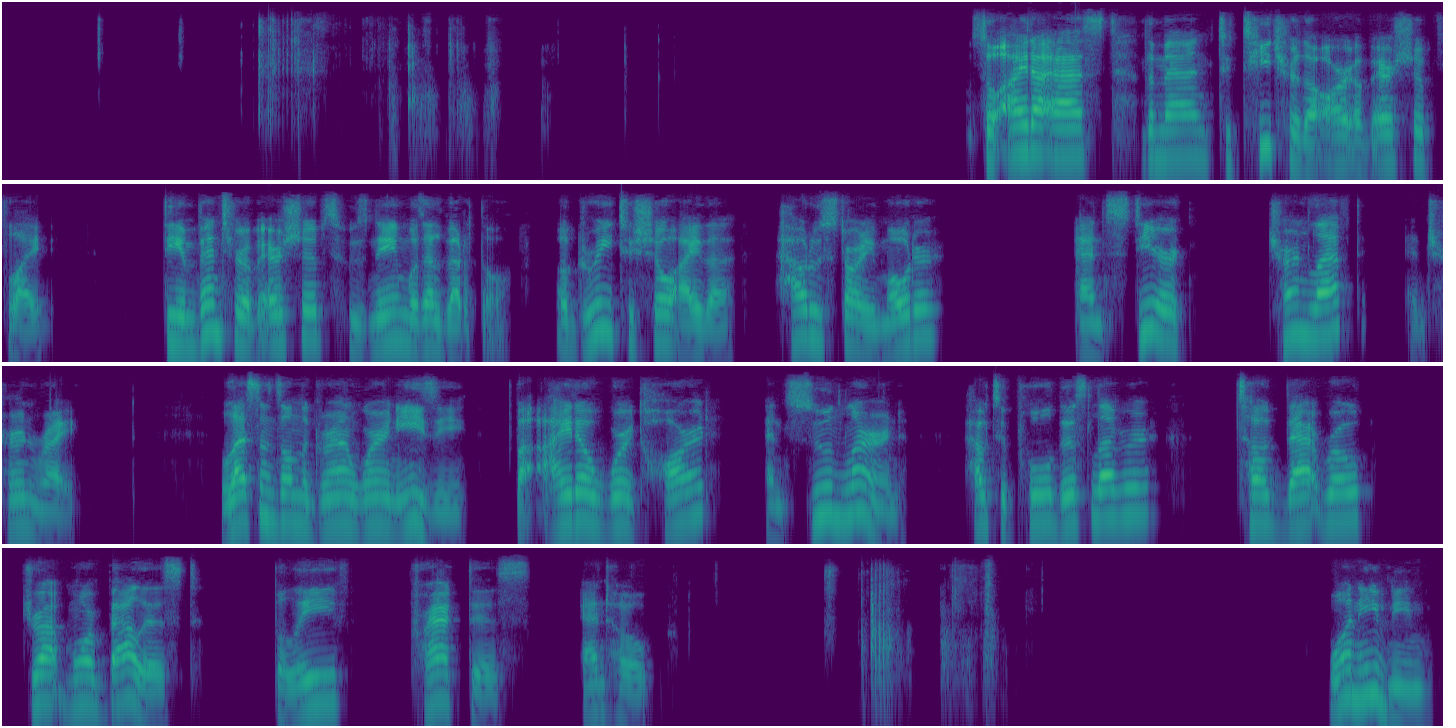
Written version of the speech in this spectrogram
So Ida asked the man to teach her the art of airship flight. The inventor of airships, whose name was Alberto, agreed to show Ida how to start a motor and steer, turn left and turn right. Lessons on the ground weren't easy, but Ida worked hard and soon learned how to pull this lever, tug that rope, drop more ballast, believe, practice, and hope. One evening,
